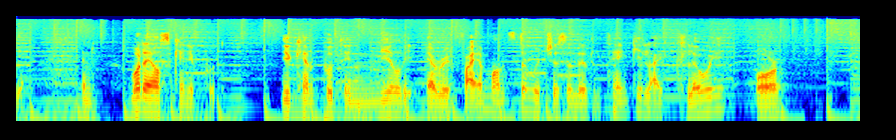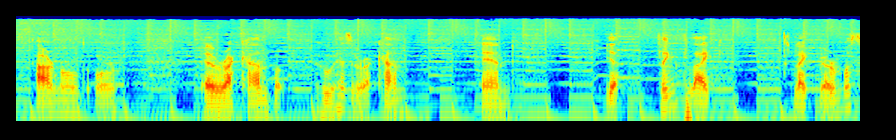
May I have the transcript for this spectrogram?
Yeah. And what else can you put? You can put in nearly every fire monster which is a little tanky like Chloe or Arnold or a Rakan who has a Rakan and yeah things like like Veromos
